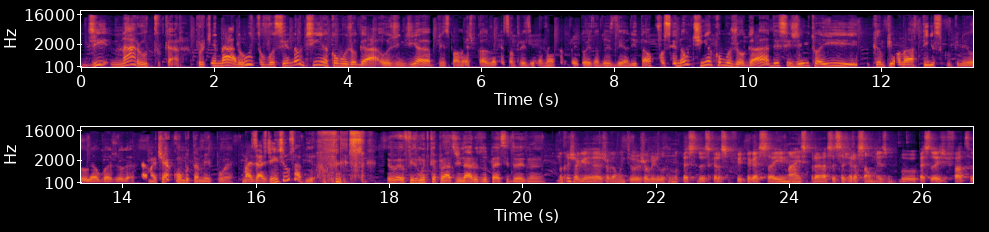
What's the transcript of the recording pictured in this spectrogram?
de Naruto, cara. Porque Naruto você não tinha como jogar, hoje em dia, principalmente por causa da questão 3D, mas na época do Play 2, né, 2D ali e tal, você não tinha como jogar desse jeito aí campeonatesco, que nem o Léo gosta de jogar. Ah, mas tinha combo também, porra. Mas a gente não sabia. Eu, eu fiz muito campeonato de Naruto do PS2, mano. Nunca joguei a jogar muito jogo de luta no PS2, cara. Eu só fui pegar isso aí mais pra sexta geração mesmo. O PS2, de fato,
